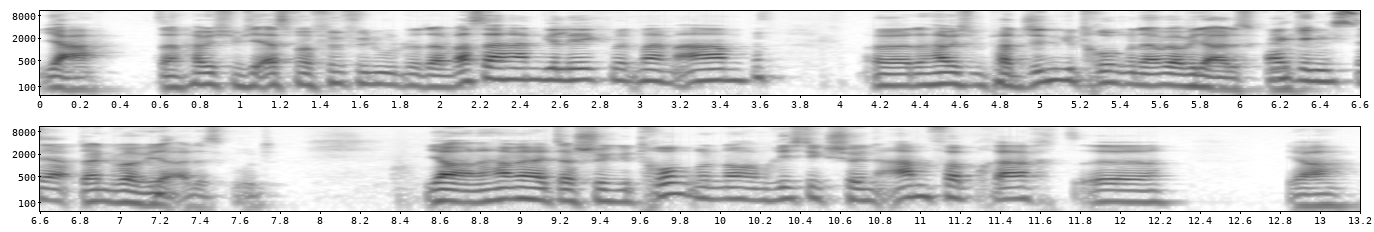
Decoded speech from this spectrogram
ja, dann habe ich mich erstmal fünf Minuten unter den Wasserhahn gelegt mit meinem Arm. Äh, dann habe ich ein paar Gin getrunken und dann war wieder alles gut. Dann ging's, ja. Dann war wieder alles gut. Ja, und dann haben wir halt da schön getrunken und noch einen richtig schönen Abend verbracht. Äh, ja,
